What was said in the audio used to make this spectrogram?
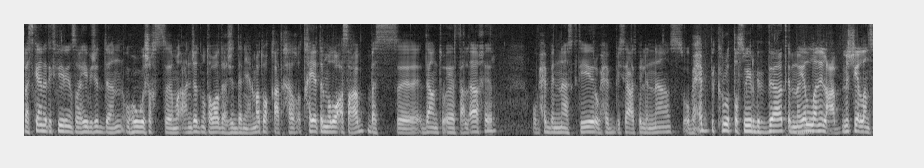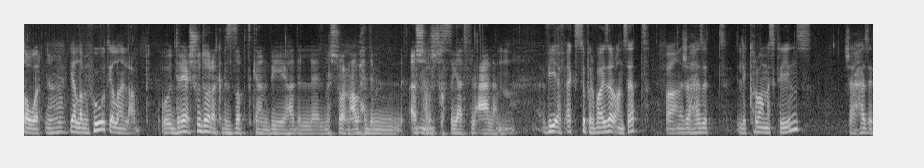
بس كانت experience رهيبة جدا وهو شخص عن جد متواضع جدا. يعني ما توقعت تخيلت الموضوع أصعب بس down to earth على الآخر. وبحب الناس كثير وبحب يساعد كل الناس وبحب crew التصوير بالذات إنه يلا نلعب مش يلا نصور. يلا بفوت يلا نلعب. ودريع شو دورك بالضبط كان بهذا المشروع مع واحدة من أشهر الشخصيات في العالم؟ VFX supervisor on set فأنا جهزت ال chroma screens جهزت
